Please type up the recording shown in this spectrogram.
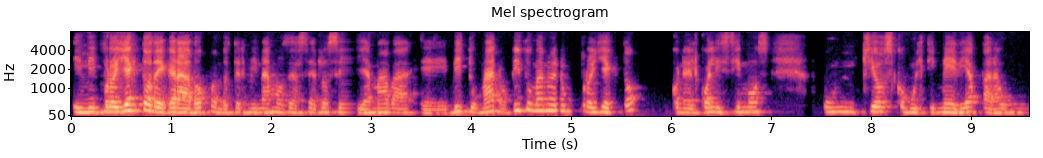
y mi proyecto de grado, cuando terminamos de hacerlo, se llamaba eh, Bitumano. Bitumano era un proyecto con el cual hicimos un kiosco multimedia para un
